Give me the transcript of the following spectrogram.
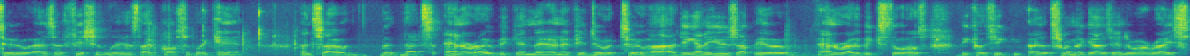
to as efficiently as they possibly can. And so that's anaerobic in there. And if you do it too hard, you're going to use up your anaerobic stores because you, a swimmer goes into a race,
